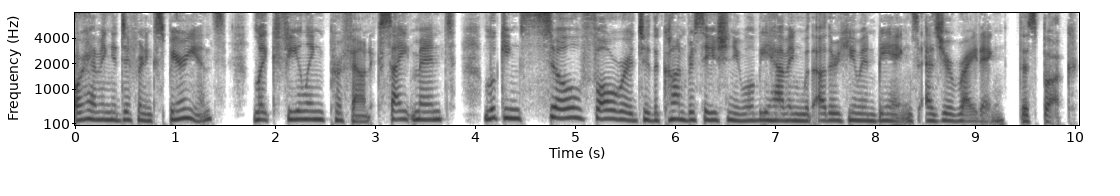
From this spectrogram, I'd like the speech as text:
or having a different experience, like feeling profound excitement, looking so forward to the conversation you will be having with other human beings as you're writing this book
